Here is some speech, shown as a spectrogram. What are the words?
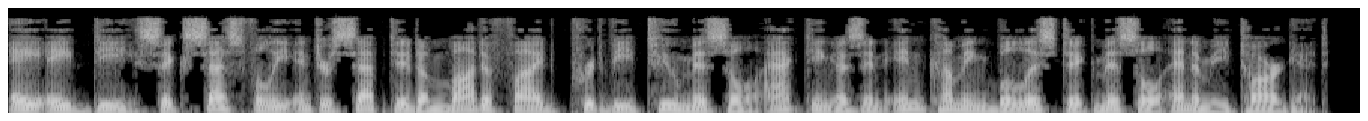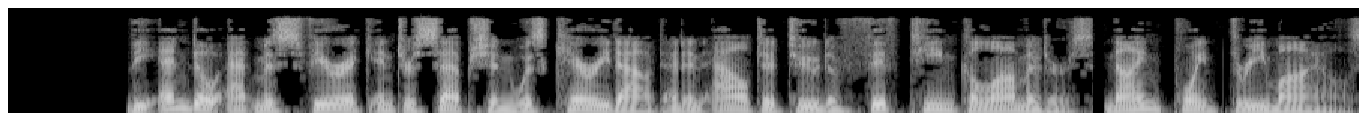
AAD successfully intercepted a modified Prithvi-2 missile acting as an incoming ballistic missile enemy target. The endo-atmospheric interception was carried out at an altitude of 15 km (9.3 miles).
